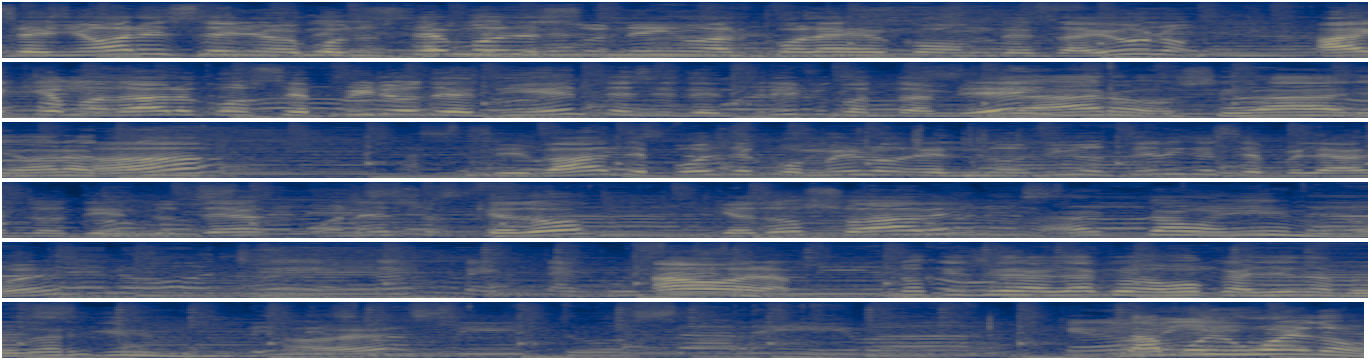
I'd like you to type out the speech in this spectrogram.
Señores y señores, cuando usted mande a su niño al colegio con desayuno, hay que mandarlo con cepillo de dientes y dentrífico también. Claro, si va a llevar atún. ¿Ah? Si va después de comerlo, el- los niños tienen que cepillar los dientes. Usted con eso quedó, quedó suave. Ah, Está buenísimo. Está espectacular. Ahora, No quisiera hablar con la boca llena, pero está riquísimo. a ver. Está muy bueno.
